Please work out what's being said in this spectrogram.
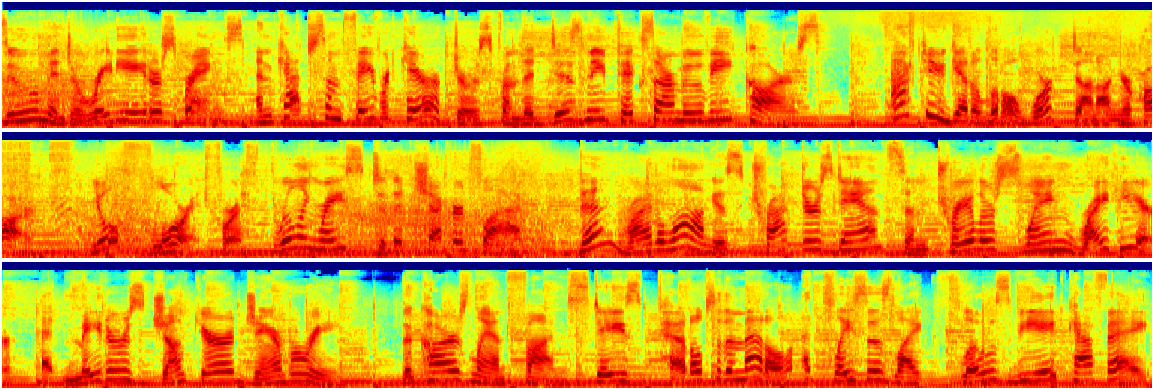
zoom into Radiator Springs and catch some favorite characters from the Disney Pixar movie Cars. After you get a little work done on your car, you'll floor it for a thrilling race to the checkered flag. Then ride along as tractors dance and trailers swing right here at Mater's Junkyard Jamboree. The Cars Land fun stays pedal to the metal at places like Flo's V8 Cafe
